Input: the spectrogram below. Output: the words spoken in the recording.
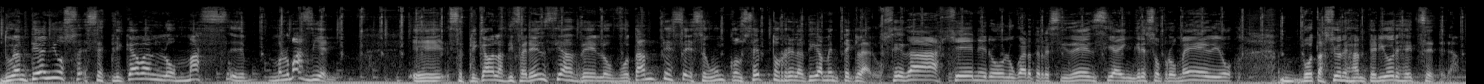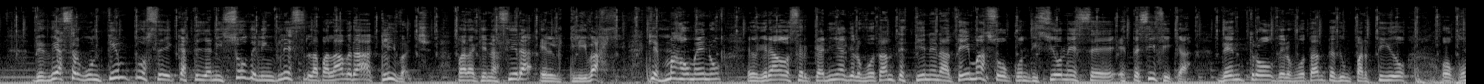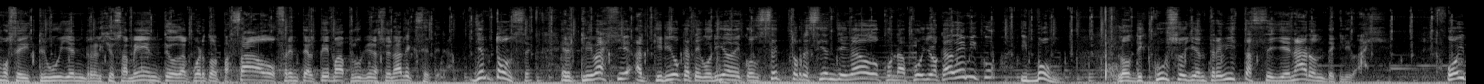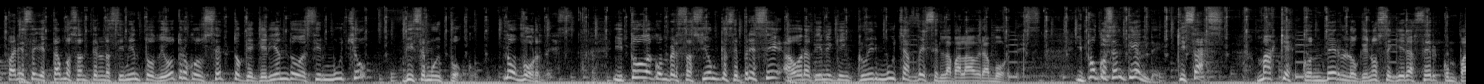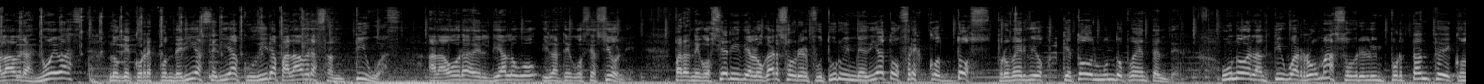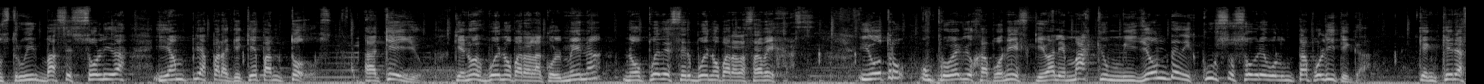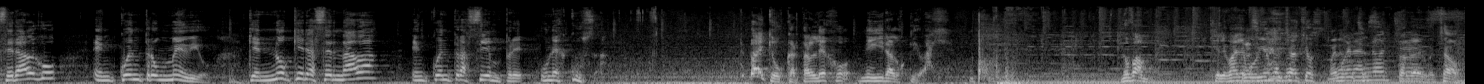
Durante años se explicaban lo más, eh, lo más bien. Eh, se explicaban las diferencias de los votantes eh, según conceptos relativamente claros. Edad, género, lugar de residencia, ingreso promedio, votaciones anteriores, etc. Desde hace algún tiempo se castellanizó del inglés la palabra cleavage para que naciera el clivaje que es más o menos el grado de cercanía que los votantes tienen a temas o condiciones eh, específicas dentro de los votantes de un partido o cómo se distribuyen religiosamente o de acuerdo al pasado, frente al tema plurinacional, etc. Y entonces el clivaje adquirió categoría de concepto recién llegado con apoyo académico y ¡boom! Los discursos y entrevistas se llenaron de clivaje. Hoy parece que estamos ante el nacimiento de otro concepto que queriendo decir mucho, dice muy poco. Los bordes. Y toda conversación que se prece ahora tiene que incluir muchas veces la palabra bordes. Y poco se entiende, quizás. Más que esconder lo que no se quiere hacer con palabras nuevas, lo que correspondería sería acudir a palabras antiguas a la hora del diálogo y las negociaciones. Para negociar y dialogar sobre el futuro inmediato ofrezco dos proverbios que todo el mundo puede entender. Uno de la antigua Roma sobre lo importante de construir bases sólidas y amplias para que quepan todos. Aquello que no es bueno para la colmena no puede ser bueno para las abejas. Y otro, un proverbio japonés que vale más que un millón de discursos sobre voluntad política. Quien quiere hacer algo, encuentra un medio. Quien no quiere hacer nada, encuentra siempre una excusa. No hay que buscar tan lejos ni ir a los clivajes. Nos vamos. Que les vaya muy bien, muchachos. Buenas, noches. Hasta luego. Chao.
